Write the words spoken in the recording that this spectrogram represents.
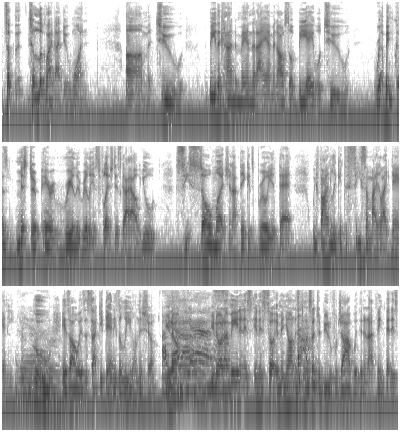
so to look like I do. One, um, to be the kind of man that I am, and also be able to. I mean, because Mr. Perry really, really has fleshed this guy out. You'll see so much, and I think it's brilliant that we finally get to see somebody like Danni, who is always a psychic. Danni's the lead on this show. You know, Yes. you know what I mean, and it's and it's so. And Mignon is doing such a beautiful job with it, and I think that it's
